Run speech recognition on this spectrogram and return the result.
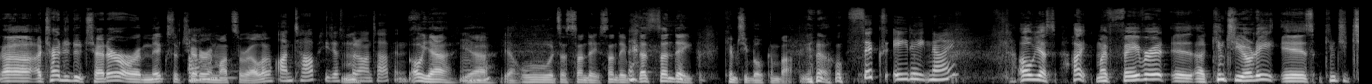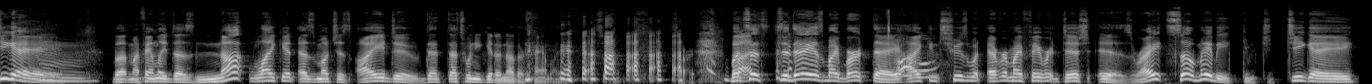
Uh, I try to do cheddar or a mix of cheddar and mozzarella. On top? You just put it on top and Oh yeah, Mm-hmm. yeah, yeah. Oh, it's a Sunday. Sunday. That's Sunday kimchi bokkeumbap. You know. 6889? Oh yes. Hi. My favorite is, uh, kimchi yori is kimchi jjigae. Hmm. But my family does not like it as much as I do. That that's when you get another family. So, sorry. But, since today is my birthday, I Oh. can choose whatever my favorite dish is, right? So maybe kimchi jjigae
